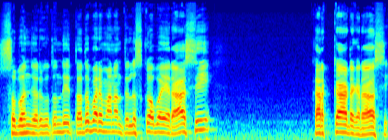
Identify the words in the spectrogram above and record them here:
శుభం జరుగుతుంది. తదుపరి మనం తెలుసుకోబోయే రాశి కర్కాటక రాశి.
